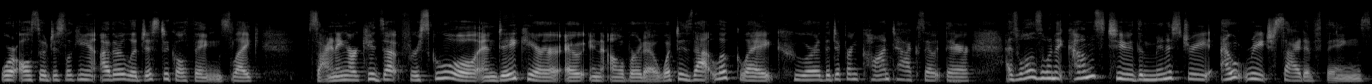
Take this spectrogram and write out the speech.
We're also just looking at other logistical things like signing our kids up for school and daycare out in Alberta. What does that look like? Who are the different contacts out there? As well as when it comes to the ministry outreach side of things,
